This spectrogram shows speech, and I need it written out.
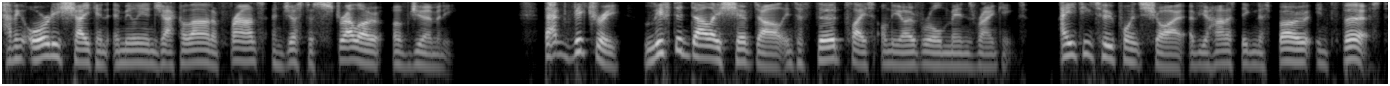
having already shaken Emilien Jacquelin of France and Justus Strelow of Germany. That victory lifted Dale Skjevdal into third place on the overall men's rankings, 82 points shy of Johannes Thingnes Bø in first.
